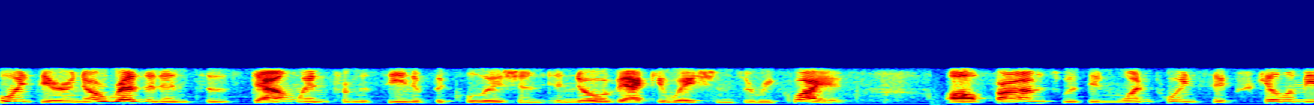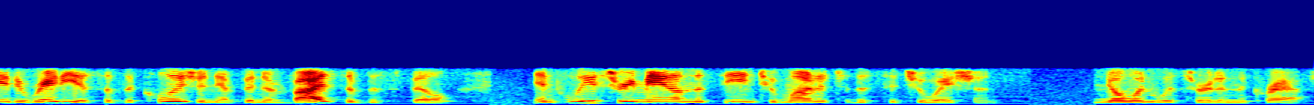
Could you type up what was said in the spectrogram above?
point, there are no residences downwind from the scene of the collision and no evacuations are required. All farms within 1.6 kilometer radius of the collision have been advised of the spill, and police remain on the scene to monitor the situation. No one was hurt in the crash.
